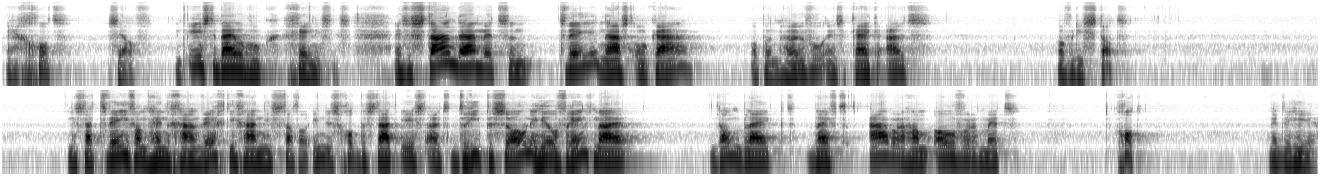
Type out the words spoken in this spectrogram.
en God zelf. In het eerste Bijbelboek Genesis. En ze staan daar met z'n tweeën naast elkaar op een heuvel en ze kijken uit over die stad. Er staat twee van hen gaan weg, die gaan die stad al in. Dus God bestaat eerst uit drie personen, heel vreemd, maar dan blijkt, blijft Abraham over met God, met de Heer.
